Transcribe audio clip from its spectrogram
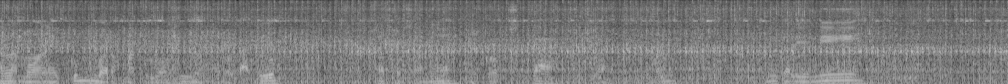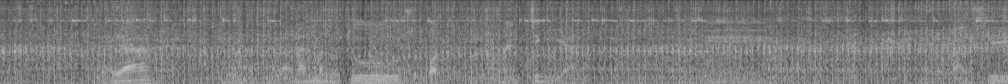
Assalamualaikum warahmatullahi wabarakatuh. Kita bersama Bob Ska ya teman ini kali ini saya dalam perjalanan menuju spot mancing ya. Ini lokasi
